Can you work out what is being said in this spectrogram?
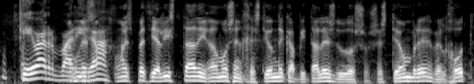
¡Qué barbaridad! Un, especialista, digamos, en gestión de capitales dudosos. Este hombre, Beljot,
